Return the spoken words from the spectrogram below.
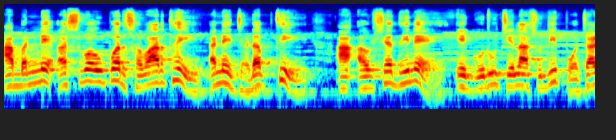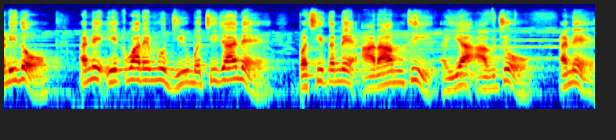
આ બંને અશ્વ ઉપર સવાર થઈ અને ઝડપથી આ ઔષધિને એ ગુરુ ચેલા સુધી પહોંચાડી દો અને એકવાર એમનું જીવ બચી જાય ને, પછી તમે આરામથી અહીંયા આવજો. અને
